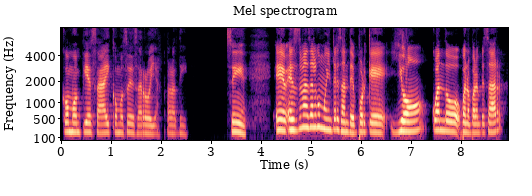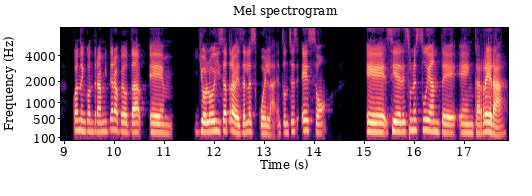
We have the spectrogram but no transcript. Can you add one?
cómo empieza y cómo se desarrolla para ti. Sí, eh, es más algo muy interesante porque yo cuando, bueno, para empezar, cuando encontré a mi terapeuta, em, yo lo hice a través de la escuela. Entonces eso, eh, si eres un estudiante en carrera,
